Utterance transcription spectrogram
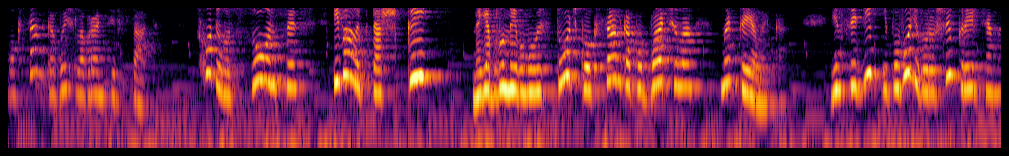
Оксанка вийшла вранці в сад. Сходило сонце, співали пташки. На яблуневому листочку Оксанка побачила метелика. Він сидів і поволі ворушив крильцями.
